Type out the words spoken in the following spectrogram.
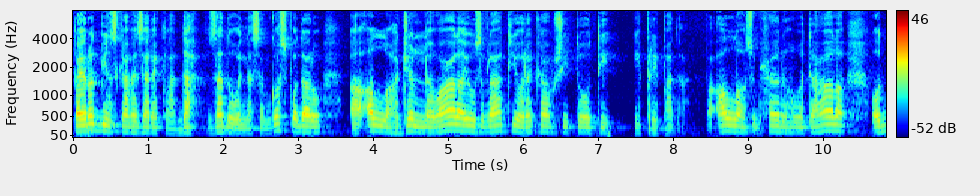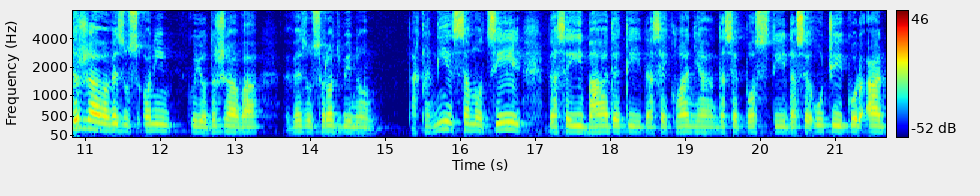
Pa je rodbinska veza rekla, da, zadovoljna sam gospodaru, a Allah Jalla je uzvratio rekavši to ti i pripada. Pa Allah subhanahu wa ta'ala održava vezu s onim koji održava vezu s rodbinom, Dakle, nije samo cilj da se ibadeti, da se klanja, da se posti, da se uči Kur'an,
